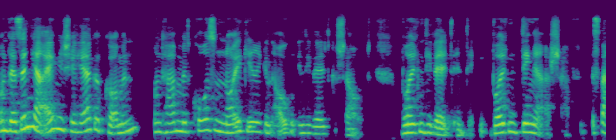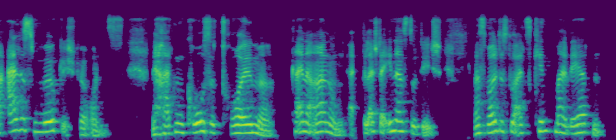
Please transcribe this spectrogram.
Und wir sind ja eigentlich hierher gekommen und haben mit großen, neugierigen Augen in die Welt geschaut, wollten die Welt entdecken, wollten Dinge erschaffen. Es war alles möglich für uns. Wir hatten große Träume, keine Ahnung, vielleicht erinnerst du dich. Was wolltest du als Kind mal werden?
